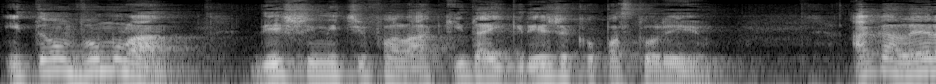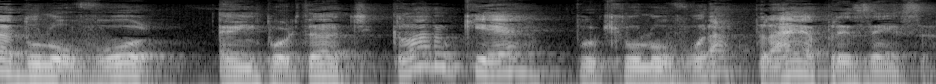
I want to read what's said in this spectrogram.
Então vamos lá. Deixe-me te falar aqui da igreja que eu pastoreio. A galera do louvor é importante? Claro que é, porque o louvor atrai a presença.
